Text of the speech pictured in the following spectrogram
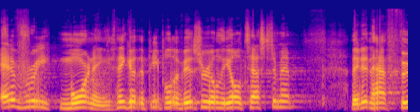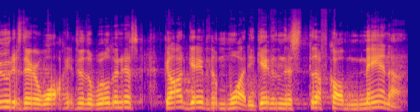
every morning. Think of the people of Israel in the Old Testament? They didn't have food as they were walking through the wilderness. God gave them what? He gave them this stuff called manna.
